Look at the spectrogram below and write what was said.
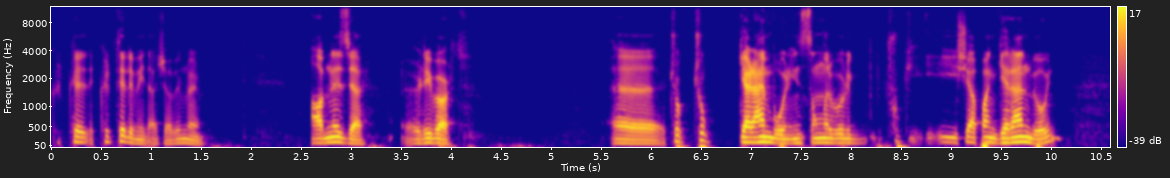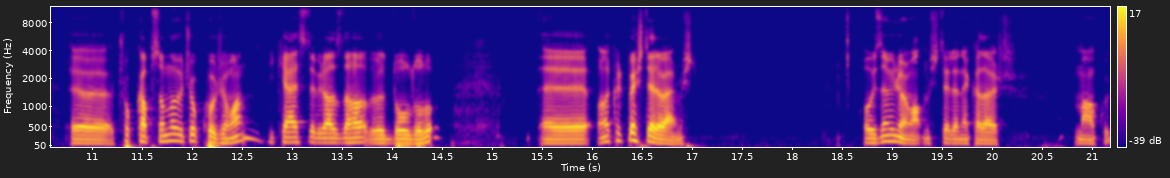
40, 40 TL miydi acaba bilmiyorum. Amnesia, Rebirth. Ee, çok çok geren bir oyun. İnsanları böyle çok iyi şey yapan geren bir oyun. Ee, çok kapsamlı ve çok kocaman. Hikayesi de biraz daha böyle dolu dolu. Ee, ona 45 TL vermiştim. O yüzden bilmiyorum 60 TL ne kadar makul.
